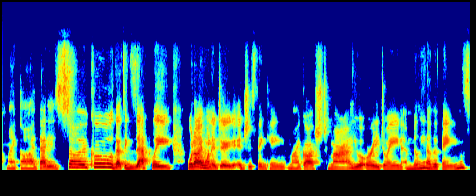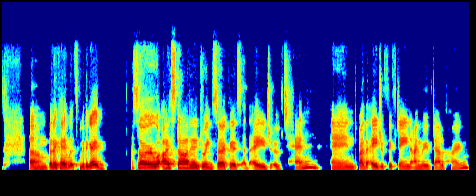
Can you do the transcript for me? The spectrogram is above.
Oh my God, that is so cool. That's exactly what I want to do. And she's thinking, My gosh, Tamara, you are already doing a million other things. Um, but okay, let's give it a go. So I started doing circus at the age of 10. And by the age of 15, I moved out of home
